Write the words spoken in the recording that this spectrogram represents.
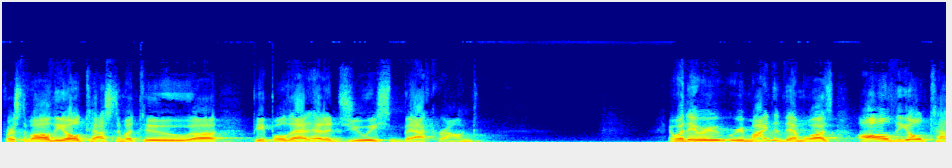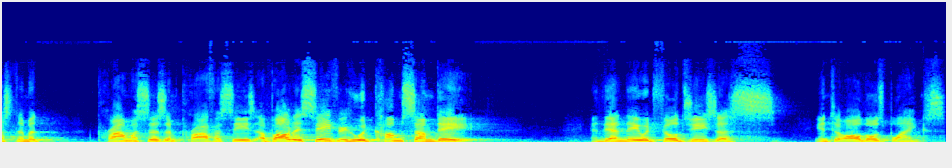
First of all, the Old Testament to uh, people that had a Jewish background. And what they re- reminded them was all the Old Testament promises and prophecies about a Savior who would come someday. And then they would fill Jesus into all those blanks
